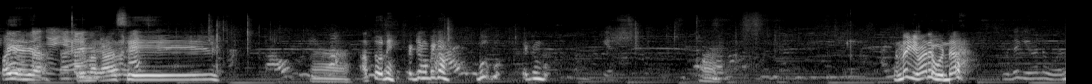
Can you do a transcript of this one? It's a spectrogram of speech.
Oh iya, iya. Ya. Terima kasih. Nah, atuh nih, pegang, pegang. Bu, bu, pegang, bu. Nah. Bunda gimana, Bunda? Bunda gimana bun?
